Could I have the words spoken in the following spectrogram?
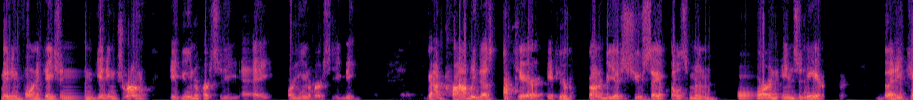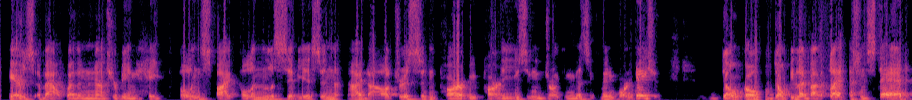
committing fornication and getting drunk at University A or University B. God probably doesn't care if you're going to be a shoe salesman or an engineer, but he cares about whether or not you're being hateful and spiteful and lascivious and idolatrous and party, partying and drunkenness and committing fornication. Don't go, don't be led by the flesh. Instead,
